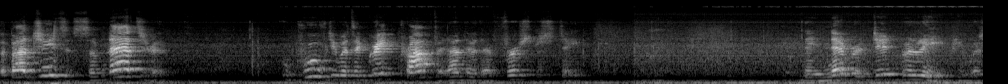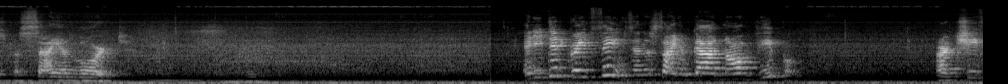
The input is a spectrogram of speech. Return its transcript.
About Jesus of Nazareth who proved he was a great prophet under their first mistake. They never did believe he was Messiah Lord. And he did great things in the sight of God and all the people. Our chief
